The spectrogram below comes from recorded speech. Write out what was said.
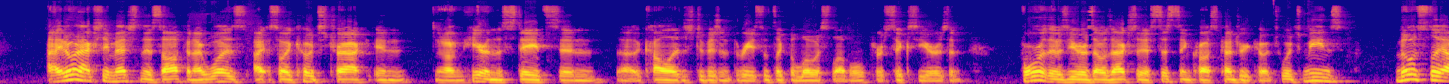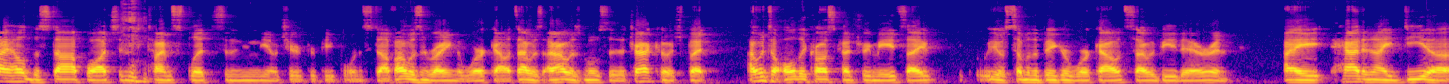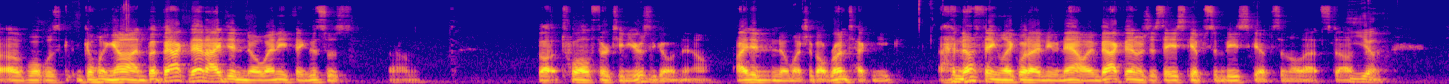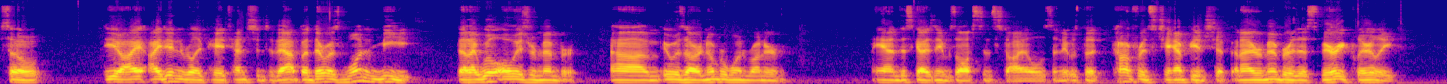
I don't actually mention this often. I was I so I coached track in um, here in the states in uh, college Division three, so it's like the lowest level for six years. And four of those years, I was actually assistant cross country coach, which means mostly I held the stopwatch and time splits and you know cheered for people and stuff. I wasn't writing the workouts. I was I was mostly the track coach, but I went to all the cross country meets. I you know some of the bigger workouts. I would be there and I had an idea of what was going on. But back then, I didn't know anything. This was um, about 12, 13 years ago now. I didn't know much about run technique. Nothing like what I knew now. And back then, it was just A skips and B skips and all that stuff. Yeah. And so, you know, I, I didn't really pay attention to that. But there was one meet that I will always remember. Um, it was our number one runner and this guy's name was Austin Stiles, and it was the conference championship. And I remember this very clearly.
